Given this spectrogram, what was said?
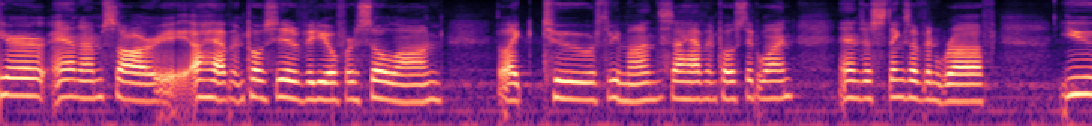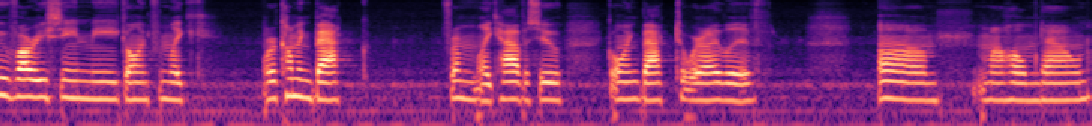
here, and I'm sorry I haven't posted a video for so long, like two or three months. I haven't posted one, and just things have been rough. You've already seen me going from like, or coming back from like Havasu, going back to where I live, um, my hometown.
